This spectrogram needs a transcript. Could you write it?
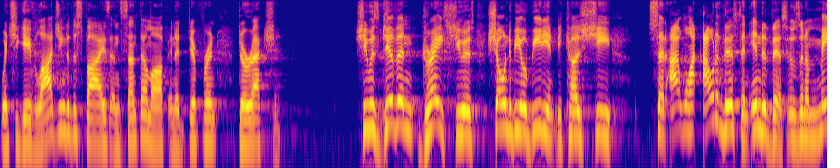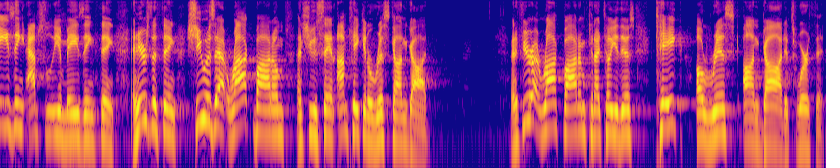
when she gave lodging to the spies and sent them off in a different direction? She was given grace. She was shown to be obedient because she said, I want out of this and into this. It was an amazing, absolutely amazing thing. And here's the thing she was at rock bottom and she was saying, I'm taking a risk on God. And if you're at rock bottom, can I tell you this? Take a risk on God, it's worth it.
